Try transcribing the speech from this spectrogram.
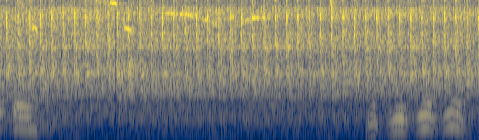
такой. Нет, нет, нет, нет.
